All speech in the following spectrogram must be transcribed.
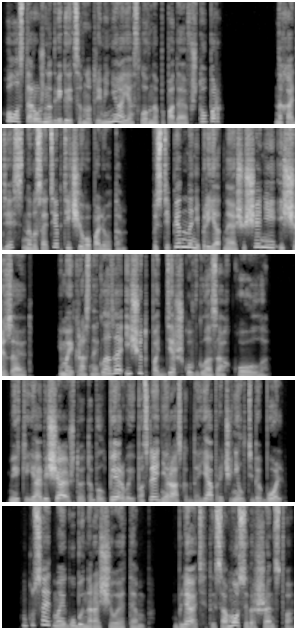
Холл осторожно двигается внутри меня, а я словно попадаю в штопор, находясь на высоте птичьего полета. Постепенно неприятные ощущения исчезают, и мои красные глаза ищут поддержку в глазах Коула. «Микки, я обещаю, что это был первый и последний раз, когда я причинил тебе боль». Он кусает мои губы, наращивая темп. Блять, ты само совершенство».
